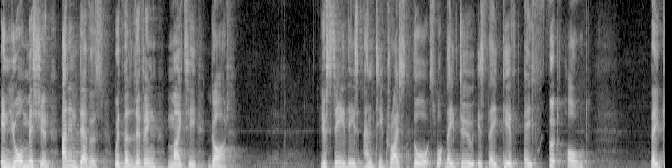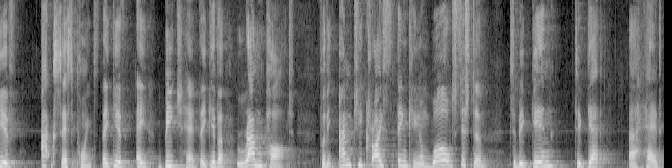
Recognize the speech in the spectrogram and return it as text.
in your mission and endeavors with the living, mighty God. You see, these antichrist thoughts, what they do is they give a foothold, they give access points, they give a beachhead, they give a rampart for the antichrist thinking and world system to begin to get ahead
